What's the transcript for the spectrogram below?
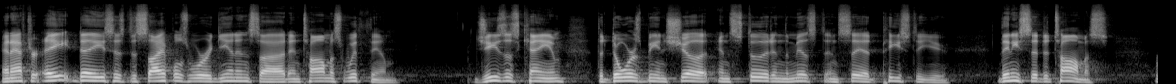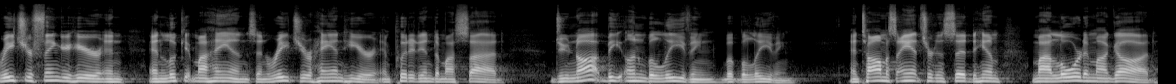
And after eight days, his disciples were again inside, and Thomas with them. Jesus came, the doors being shut, and stood in the midst and said, Peace to you. Then he said to Thomas, Reach your finger here and, and look at my hands, and reach your hand here and put it into my side. Do not be unbelieving, but believing. And Thomas answered and said to him, My Lord and my God.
